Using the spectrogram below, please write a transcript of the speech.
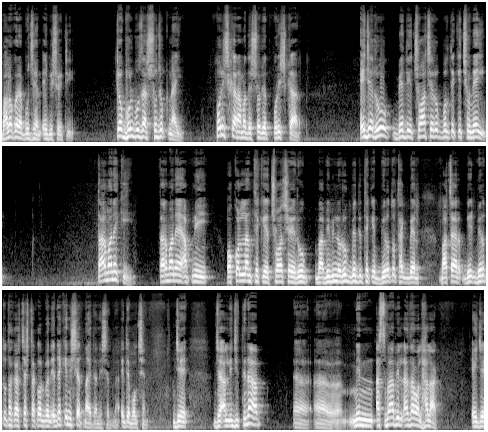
ভালো করে বুঝেন এই বিষয়টি। কেউ ভুল বুঝার সুযোগ নাই। পরিষ্কার, আমাদের শরীয়ত পরিষ্কার। এই যে রোগ, বেদি, ছোঁয়াচে রোগ বলতে কিছু নেই। তার মানে কি? তার মানে আপনি অকল্যাণ থেকে ছোঁয়াছে রোগ বা বিভিন্ন রোগ ব্যাধি থেকে বিরত থাকবেন, বাঁচার বিরত থাকার চেষ্টা করবেন। এটা কি নিষেধ? না, এটা নিষেধ না। এটা বলছেন যে যে আল্লি জিতিনাব মিন আসবাবিল আদাওয়াল হালাক। এই যে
